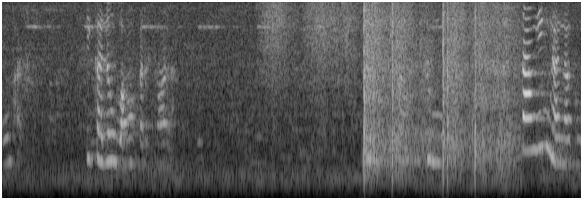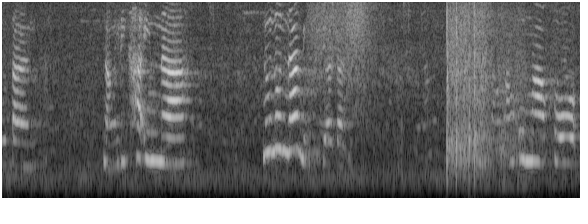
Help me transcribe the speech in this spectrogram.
buhat, ikalawang persona. So, tanging nanagutan ng likhain na nuno namin si Adan. Ang umako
